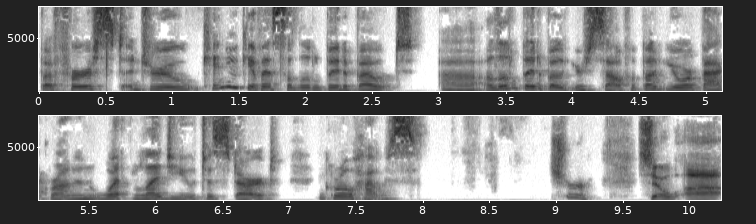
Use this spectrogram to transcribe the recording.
But first, Drew, can you give us a little bit about uh, a little bit about yourself, about your background, and what led you to start Grohaus? Sure. So, uh,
